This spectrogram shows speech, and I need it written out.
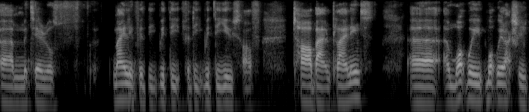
um, materials, mainly for the with the for the with the use of tar bound planings. Uh, and what we what we're actually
